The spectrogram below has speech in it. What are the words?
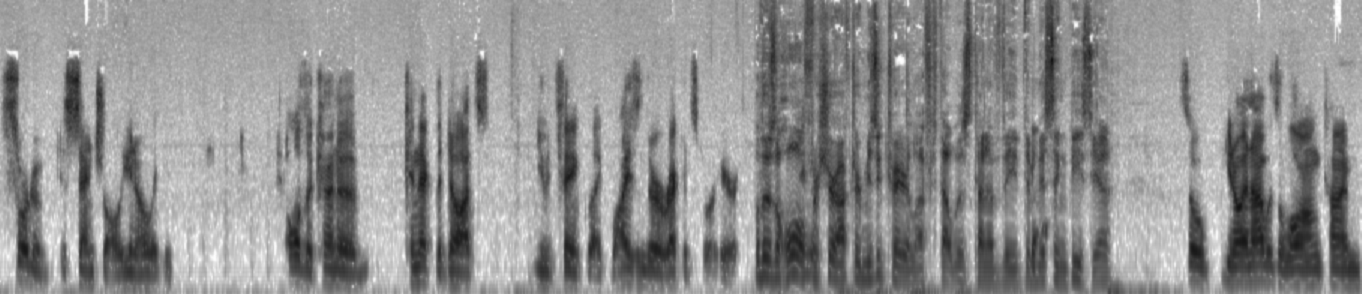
sort of essential. You know, like all the kind of connect the dots. You would think like, why isn't there a record store here? Well, there's a hole And for it- sure. After Music Trader left, that was kind of the, the Yeah. missing piece. Yeah. So you know, and I was a long time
